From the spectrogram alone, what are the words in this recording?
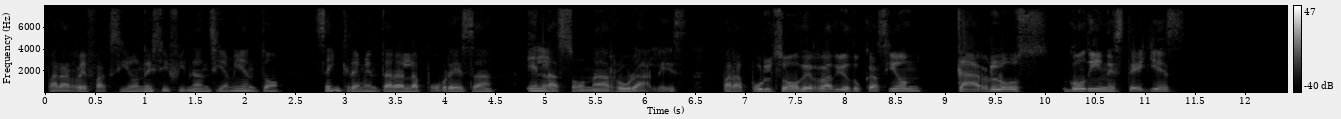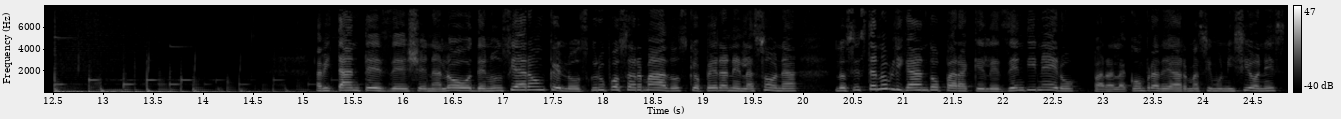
para refacciones y financiamiento se incrementará la pobreza en las zonas rurales. Para Pulso de Radio Educación, Carlos Godín Estelles. Habitantes de Chenaló denunciaron que los grupos armados que operan en la zona los están obligando para que les den dinero para la compra de armas y municiones,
